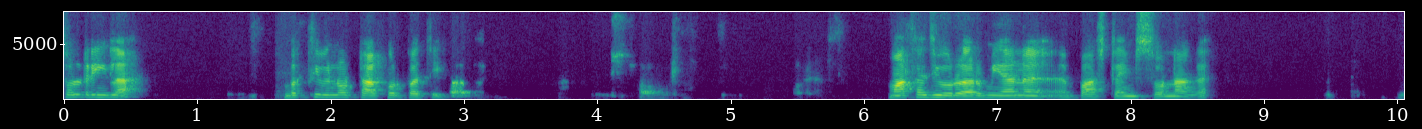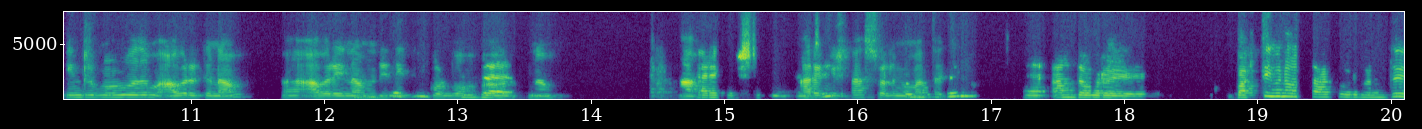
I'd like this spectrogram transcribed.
சொல்றீங்களா? பக்தி வினோத் தாக்கூர் பத்தி. மாதாஜி ஒரு அருமையான பாஸ்ட் டைம்ஸ் சொன்னாங்க. இன்று முழுவதும் அவருக்கு நாம் அவரை நாம் நினைத்துக் கொள்வோம். நாம் ஹரே கிருஷ்ணா. சொல்லுங்க மாதாஜி. அந்த ஒரு பக்தி வினோத் தாக்கூர் வந்து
